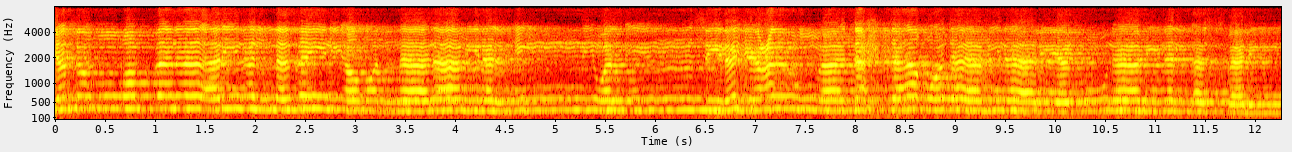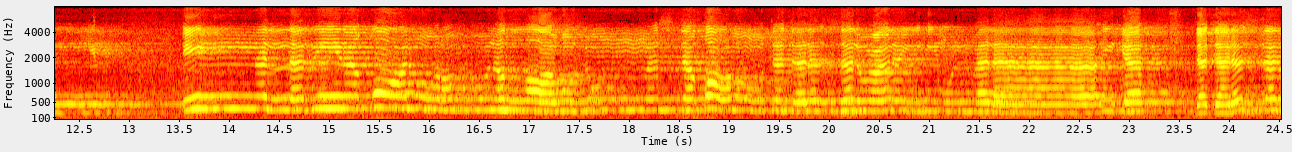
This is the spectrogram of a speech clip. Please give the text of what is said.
كفروا ربنا أرنا الذين أضلانا من الجن والإنس نجعلهما تحت أقدامنا ليكونا من الأسفلين. إن الذين قالوا ربنا الله ثم استقاموا تتنزل عليهم الملائكة تتنزل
